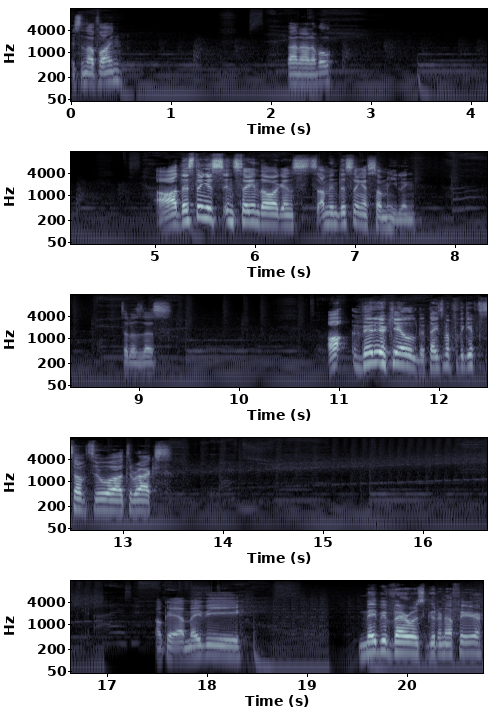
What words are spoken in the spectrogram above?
Isn't that fine? Ban Anvil. Ah, this thing is insane though against... I mean, this thing has some healing. So does this. Oh, video killed. Thanks for the gift sub to uh, to Rax. Okay, yeah, maybe maybe Vero is good enough here.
